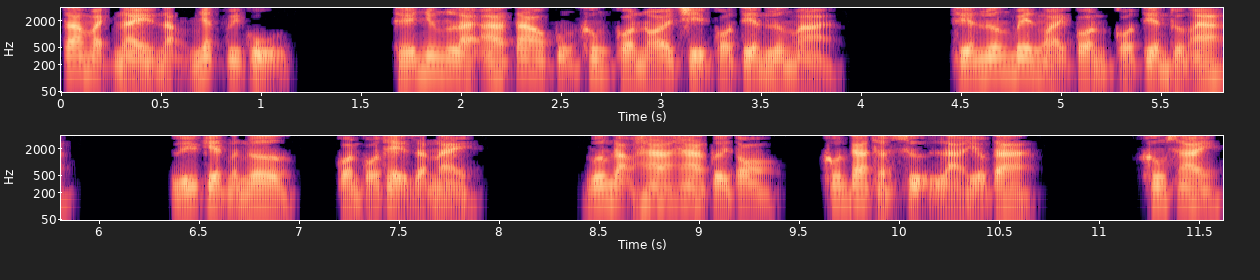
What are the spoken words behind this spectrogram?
Ta mạch này nặng nhất quy củ. Thế nhưng là a tao cũng không có nói chỉ có tiền lương mà. Tiền lương bên ngoài còn có tiền thưởng a. Lý kiệt mẩn ngơ, còn có thể dạng này. Vương đạo ha ha cười to không ta thật sự là hiểu ta không sai,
